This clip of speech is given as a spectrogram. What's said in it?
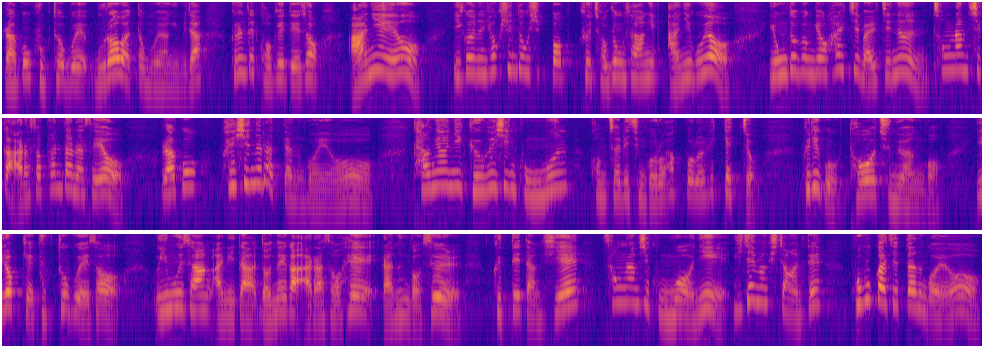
라고 국토부에 물어봤던 모양입니다. 그런데 거기에 대해서 아니에요. 이거는 혁신도시법 그 적용 사항이 아니고요. 용도 변경할지 말지는 성남시가 알아서 판단하세요. 라고 회신을 했다는 거예요. 당연히 그 회신 공문 검찰이 증거로 확보를 했겠죠. 그리고 더 중요한 거. 이렇게 국토부에서 의무사항 아니다. 너네가 알아서 해. 라는 것을 그때 당시에 성남시 공무원이 이재명 시장한테 보고까지 했다는 거예요.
